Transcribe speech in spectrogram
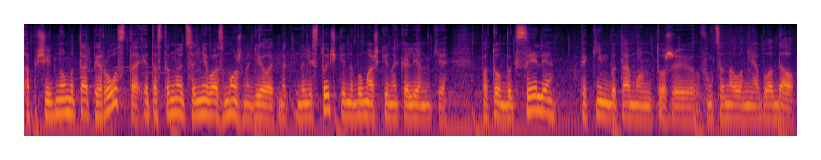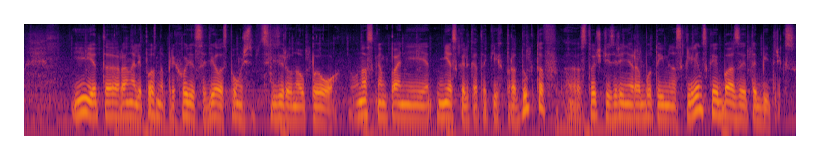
очередном этапе роста это становится невозможно делать на, на листочке, на бумажке, на коленке, потом в Excel, каким бы там он тоже функционалом не обладал. И это рано или поздно приходится делать с помощью специализированного ПО. У нас в компании несколько таких продуктов. Э, с точки зрения работы именно с клиентской базой это Bittrex.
